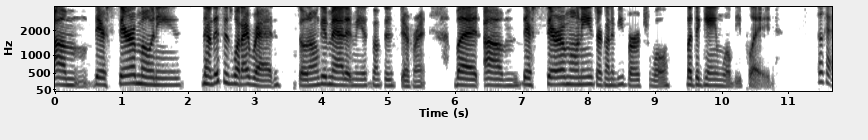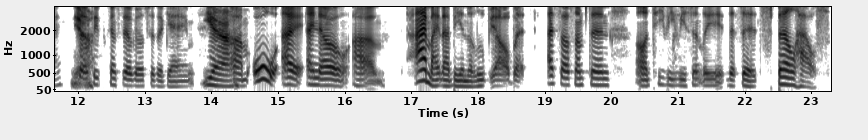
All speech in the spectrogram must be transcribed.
Um, their ceremonies. Now, this is what I read, so don't get mad at me if something's different. But um, their ceremonies are going to be virtual, but the game will be played. Okay, Yeah. so people can still go to the game. Yeah. Um, oh, I I know. Um, I might not be in the loop, y'all, but I saw something on TV recently that said SpelHouse.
